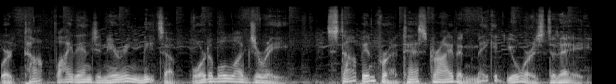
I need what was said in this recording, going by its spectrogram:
where top flight engineering meets affordable luxury. Stop in for a test drive and make it yours today.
